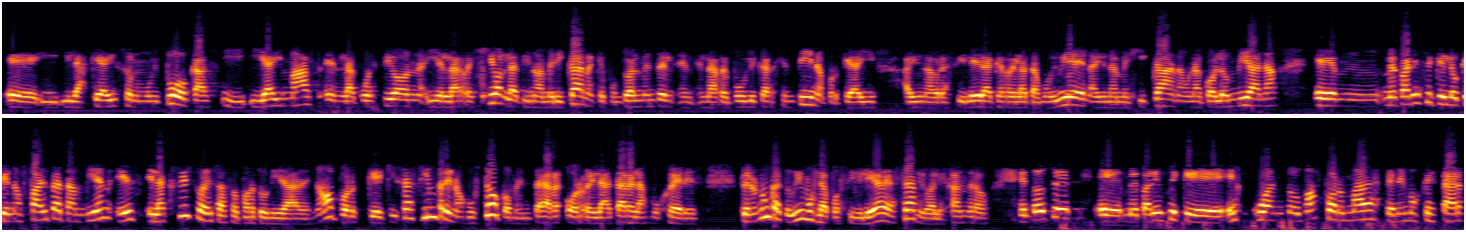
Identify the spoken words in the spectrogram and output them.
eh, y, las que hay son muy pocas, y, hay más en la cuestión y en la región latinoamericana que puntualmente en la República Argentina, porque hay, hay una brasilera que relata muy bien, hay una mexicana, una colombiana. Em, me parece que lo que nos falta también es el acceso a esas oportunidades, ¿no? Porque quizás siempre nos gustó comentar o relatar a las mujeres, pero nunca tuvimos la posibilidad de hacerlo, Alejandro. Entonces, eh, me parece que es cuanto más formadas tenemos que estar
